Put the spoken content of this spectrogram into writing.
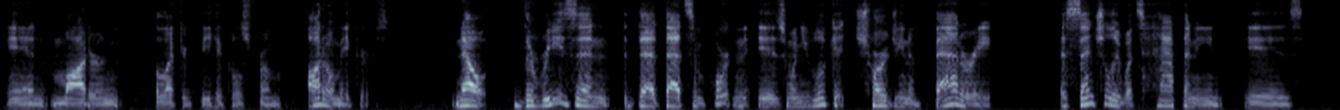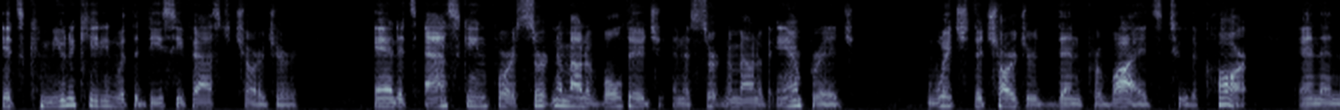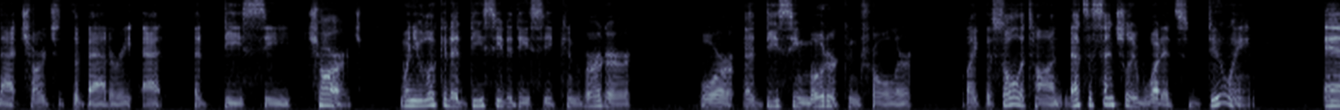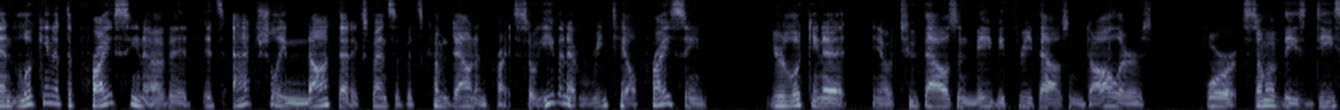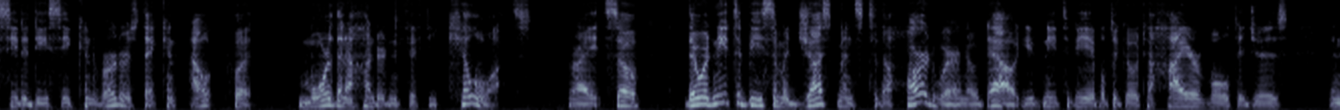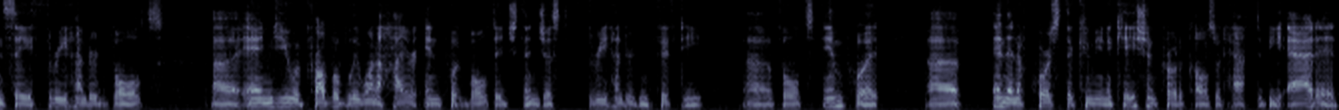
in modern electric vehicles from automakers. Now, the reason that that's important is when you look at charging a battery, essentially what's happening is it's communicating with the DC fast charger and it's asking for a certain amount of voltage and a certain amount of amperage, which the charger then provides to the car and then that charges the battery at a DC charge. When you look at a DC to DC converter or a DC motor controller like the Soliton, that's essentially what it's doing. And looking at the pricing of it, it's actually not that expensive. It's come down in price. So even at retail pricing, you're looking at, you know, 2000 maybe $3,000 for some of these DC to DC converters that can output more than 150 kilowatts, right? So there would need to be some adjustments to the hardware, no doubt. You'd need to be able to go to higher voltages than, say, 300 volts. Uh, and you would probably want a higher input voltage than just 350 uh, volts input. Uh, and then, of course, the communication protocols would have to be added.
